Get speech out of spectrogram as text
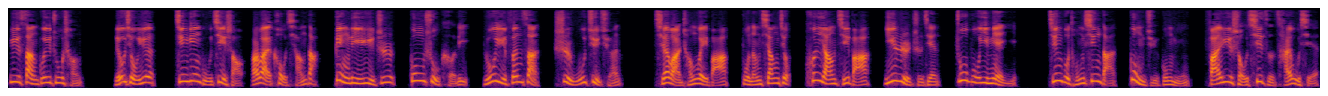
欲散归诸城。刘秀曰：“今兵谷既少，而外寇强大，并力御之，攻数可立。如欲分散，事无俱全。且宛城未拔，不能相救。昆阳即拔，一日之间，诸部亦灭矣。今不同心胆，共举功名，反欲守妻子财物邪？”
